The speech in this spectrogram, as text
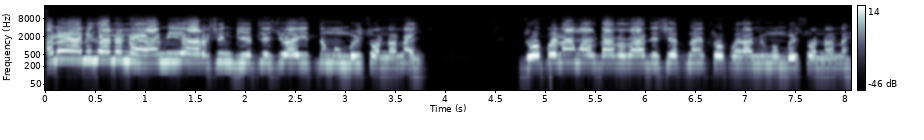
आणि आम्ही जाणार नाही. आम्ही आरक्षण घेतल्याशिवाय इथनं मुंबई सोडणार नाही. जो पण आम्हाला दादाचा आदेश येत नाही तो पण आम्ही मुंबई सोडणार नाही.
